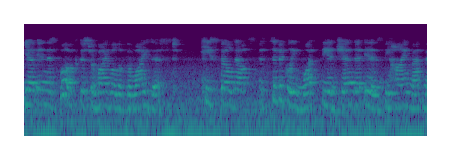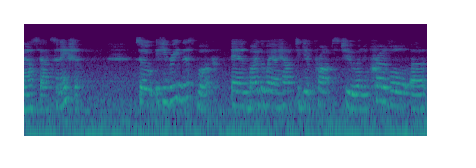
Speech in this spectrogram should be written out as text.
Yet in this book, The Survival of the Wisest, he spells out specifically what the agenda is behind mass vaccination. So if you read this book, and by the way, I have to give props to an incredible uh,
